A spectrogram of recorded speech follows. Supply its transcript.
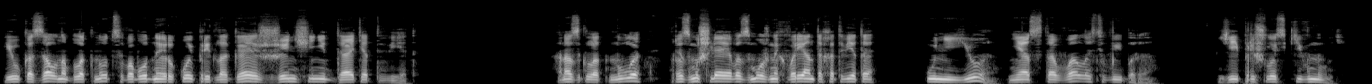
и указал на блокнот свободной рукой, предлагая женщине дать ответ. Она сглотнула, размышляя о возможных вариантах ответа. У нее не оставалось выбора. Ей пришлось кивнуть.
